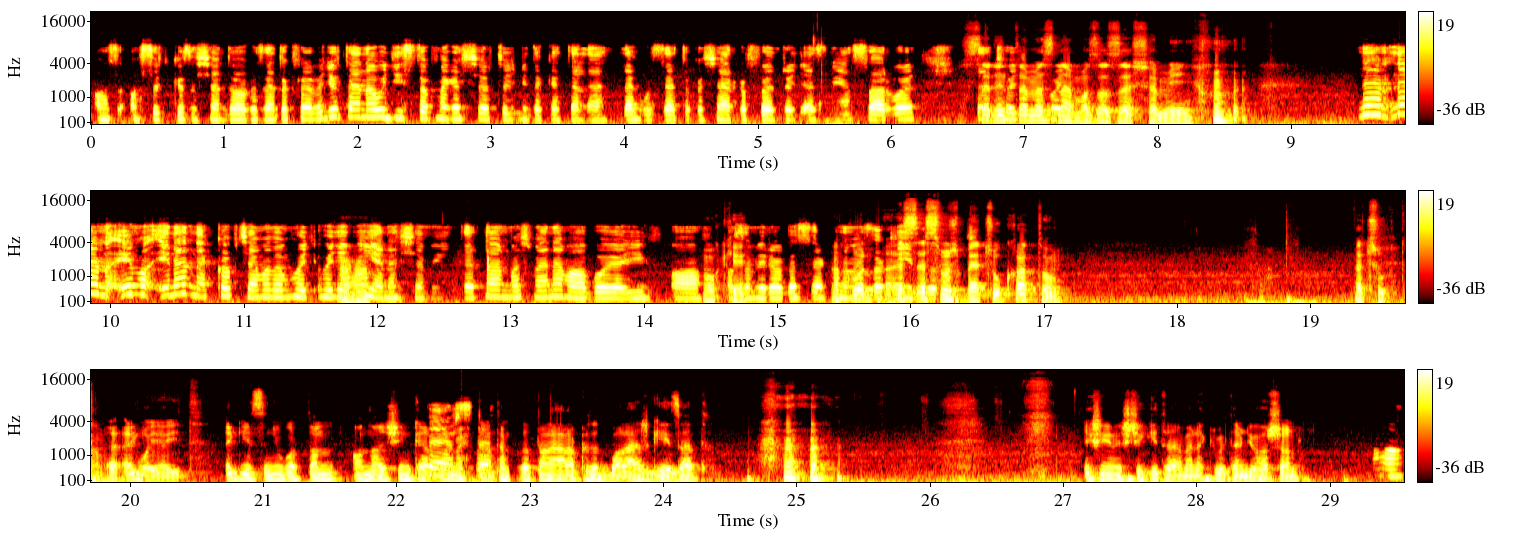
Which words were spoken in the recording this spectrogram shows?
az, az, hogy közösen dolgozzátok fel, vagy utána úgy isztok meg egy sört, hogy mind a ketten le, lehúzzátok a sárga földre, hogy ez milyen szar volt. Szerintem Tehát, hogy, ez hogy... nem az az esemény. nem, nem, én, én ennek kapcsán mondom, hogy, hogy egy ilyen esemény. Tehát nem, most már nem a bolyai a, okay. az, amiről beszélek, hanem ez a ezt, ezt most becsukhatom? Becsuktam Eg- bolyait. Egészen nyugodtan, annál is inkább megtaláltam a tanárok között Balázs Gézet. És én is sikítve menekültem gyorsan. Aha.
